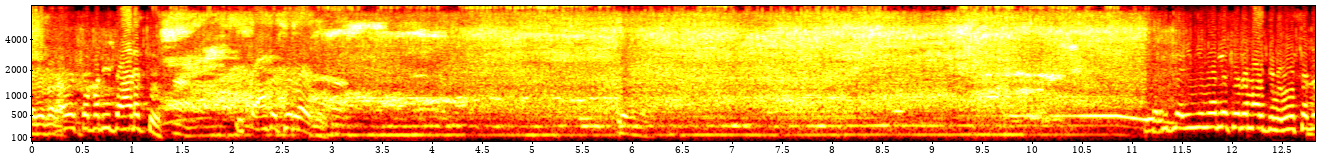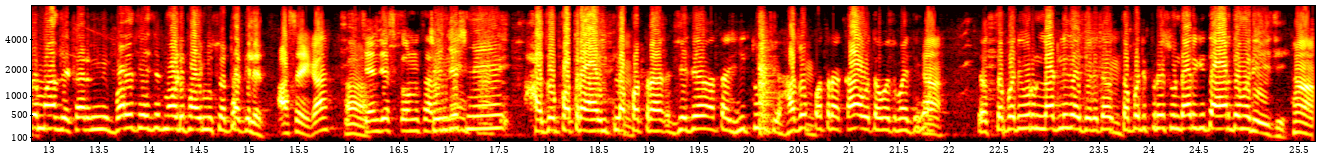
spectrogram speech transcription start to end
तर हे बघा. त्यावेळेस चपाती इथं अडकते नुसतं असं फिरवायचं. इंजिनियरला सुद्धा माहिती नाही. हे सगळं माझं आहे कारण मी बरेच याच्यात मॉडीफाय मी स्वतः केलेत. असं आहे का? हा. चेंजेस करून चेंजेस मी हा. जो पत्रा इथला पत्रा जे जे आता ही तुरती हा जो पत्रा काय होता माहिती- माहिती. का? त्या चपातीवरून लाटली जायची त्या चपाती प्रेस होऊन डायरेक्ट इथं अर्ध्यामध्ये यायची. हा.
